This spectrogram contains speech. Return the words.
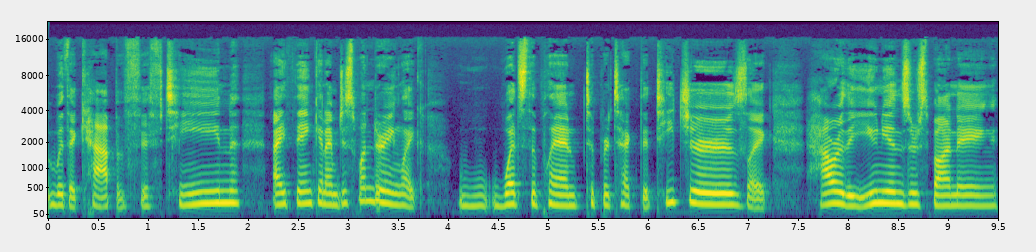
with a cap of 15, I think. And I'm just wondering, like, what's the plan to protect the teachers? Like, how are the unions responding?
